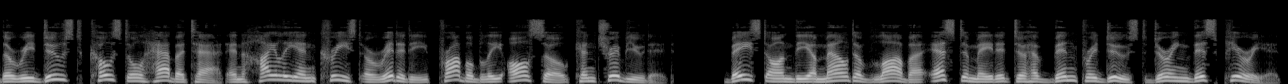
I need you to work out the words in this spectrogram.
The reduced coastal habitat and highly increased aridity probably also contributed based on the amount of lava estimated to have been produced during this period,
